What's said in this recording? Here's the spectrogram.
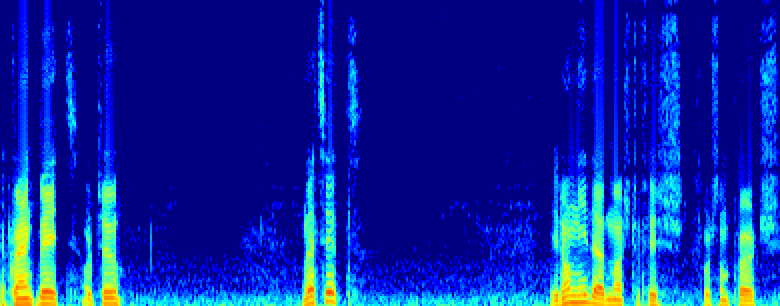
a crankbait or two. That's it. You don't need that much to fish for some perch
